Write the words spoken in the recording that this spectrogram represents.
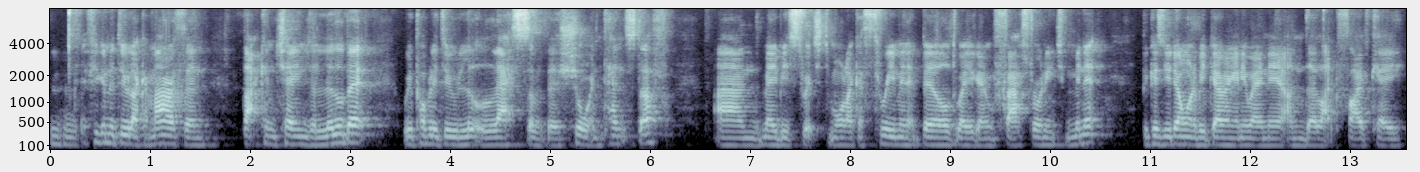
Mm-hmm. If you're going to do like a marathon, that can change a little bit. We probably do a little less of the short, intense stuff and maybe switch to more like a three minute build where you're going faster on each minute because you don't want to be going anywhere near under like 5K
